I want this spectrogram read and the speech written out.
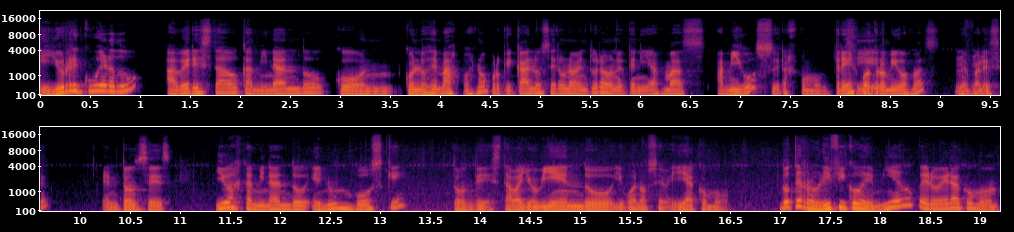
que yo recuerdo haber estado caminando con, con los demás, pues, ¿no? Porque Kalos era una aventura donde tenías más amigos, eras como tres, Sí. cuatro amigos más, me parece. Entonces, ibas caminando en un bosque donde estaba lloviendo y bueno, se veía como, no terrorífico de miedo, pero era como,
